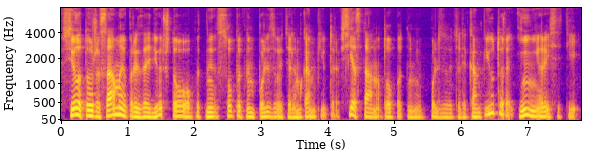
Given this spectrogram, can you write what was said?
все то же самое произойдет, что опытный, с опытным пользователем компьютера. Все станут опытными пользователями компьютера и нейросетей.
